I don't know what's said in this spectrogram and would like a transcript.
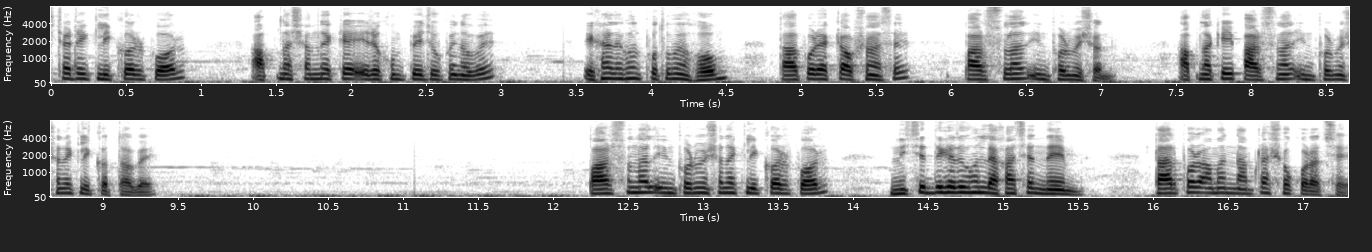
স্টার্টে ক্লিক করার পর আপনার সামনে একটা এরকম পেজ ওপেন হবে। এখানে দেখুন প্রথমে হোম তারপর একটা অপশন আছে পার্সোনাল ইনফরমেশন আপনাকে এই পার্সোনাল ইনফরমেশনে ক্লিক করতে হবে। পার্সোনাল ইনফরমেশনে ক্লিক করার পর নিচের দিকে দেখুন লেখা আছে নেম তারপর আমার নামটা শো করাচ্ছে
